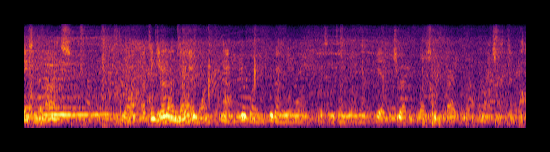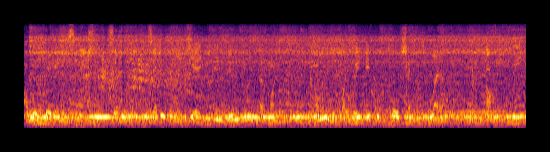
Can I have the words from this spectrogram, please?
chasing the nice. Yeah, I think you no, won no, no. one. No, we won. We got one one. That's the time we won one. Yeah, but you haven't lost in part matches. I would quit and smashed several times. Several times. Yeah, you didn't do that one. Colin looked like we hit with four seconds left. Oh.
